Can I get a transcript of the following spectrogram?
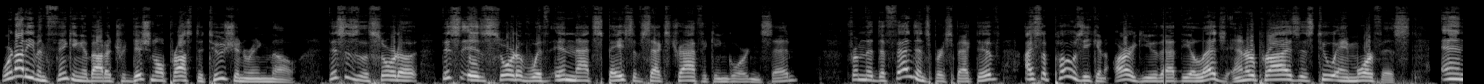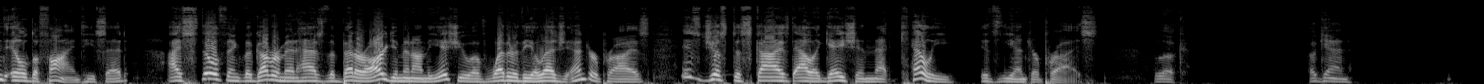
We're not even thinking about a traditional prostitution ring though. This is the sort of this is sort of within that space of sex trafficking, Gordon said. From the defendant's perspective, I suppose he can argue that the alleged enterprise is too amorphous and ill defined, he said. I still think the government has the better argument on the issue of whether the alleged enterprise is just disguised allegation that Kelly is the enterprise. Look, again,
